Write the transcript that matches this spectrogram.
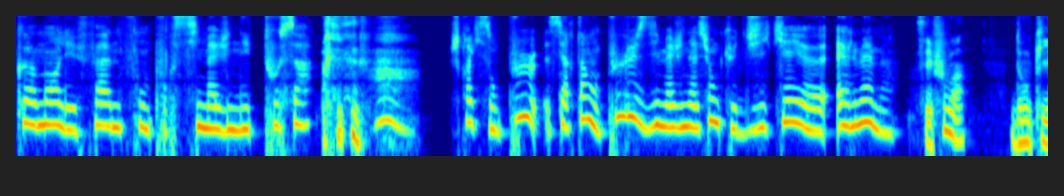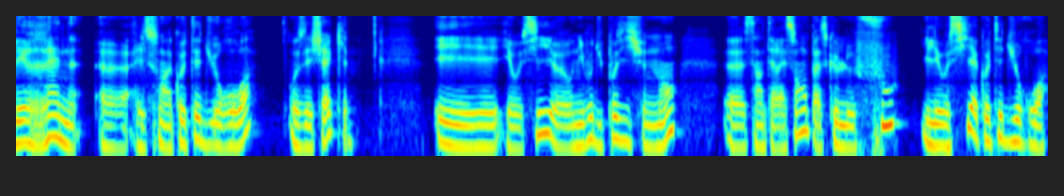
comment les fans font pour s'imaginer tout ça? Je crois qu'ils sont plus. Certains ont plus d'imagination que J.K. Euh, elle-même. C'est fou, hein Donc les reines, euh, elles sont à côté du roi aux échecs. Et, aussi, euh, au niveau du positionnement, c'est intéressant parce que le fou, il est aussi à côté du roi.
